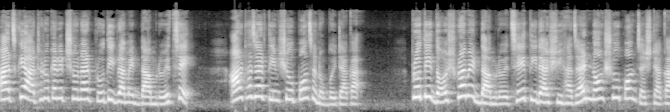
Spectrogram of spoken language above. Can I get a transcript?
আজকে আঠেরো ক্যারেট সোনার প্রতি গ্রামের দাম রয়েছে আট হাজার তিনশো পঁচানব্বই টাকা। প্রতি দশ গ্রামের দাম রয়েছে তিরাশি হাজার নশো পঞ্চাশ টাকা।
